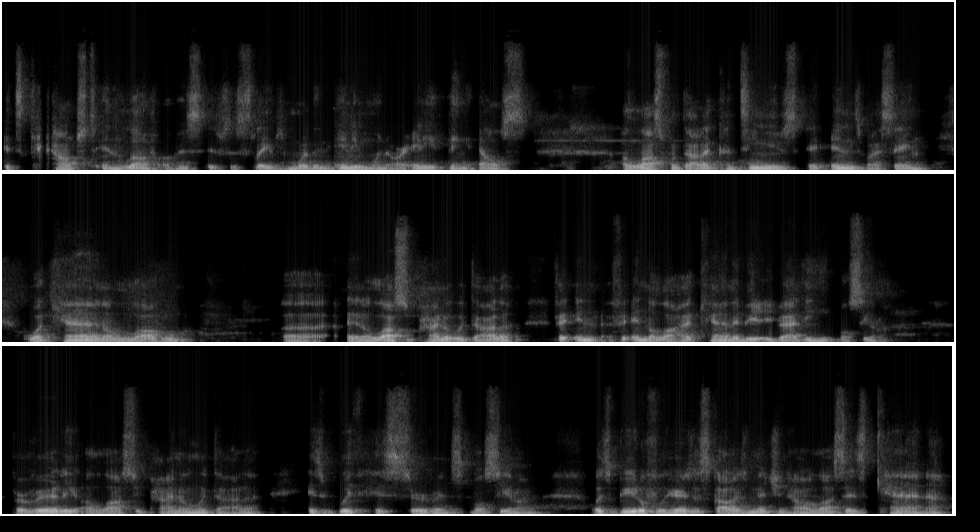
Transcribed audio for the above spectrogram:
It's couched in love of his, his slaves more than anyone or anything else. Allah subhanahu wa ta'ala continues, it ends by saying, What can Allahu uh, and Allah subhanahu wa ta'ala, فَإِنَّ, فَإِنَّ اللَّهَ كَانَ بِعِبَادِهِ بَصِيرًا For verily Allah subhanahu wa ta'ala is with his servants بَصِيرًا What's beautiful here is the scholars mention how Allah says kana,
